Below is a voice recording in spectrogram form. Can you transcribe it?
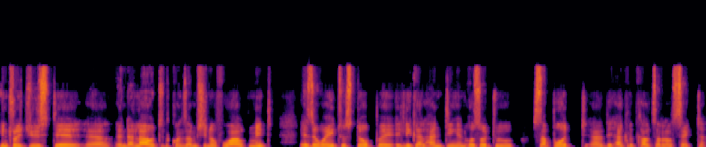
introduced uh, uh, and allowed the consumption of wild meat as a way to stop uh, illegal hunting and also to support uh, the agricultural sector.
